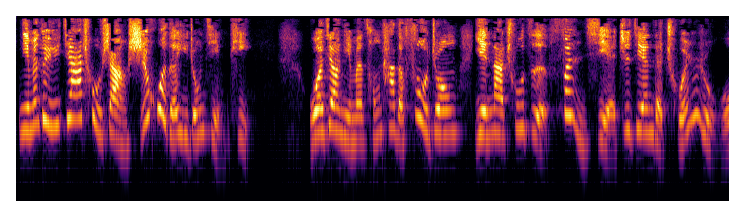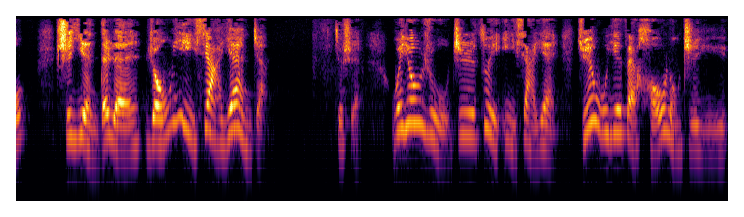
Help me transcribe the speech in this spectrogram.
你们对于家畜上实获得一种警惕，我叫你们从他的腹中饮那出自粪血之间的纯乳，使饮的人容易下咽着。就是唯有乳汁最易下咽，绝无噎在喉咙之余，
